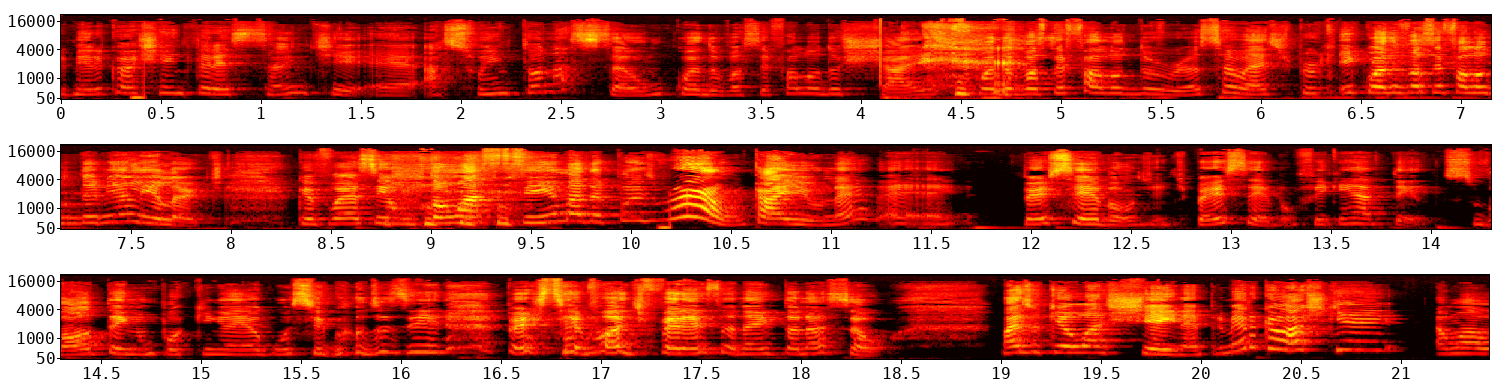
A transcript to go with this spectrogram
Primeiro que eu achei interessante é a sua entonação quando você falou do Shai, quando você falou do Russell Westbrook e quando você falou do Damian Lillard. Porque foi assim, um tom acima, depois caiu, né? É, é, percebam, gente, percebam, fiquem atentos. Voltem um pouquinho aí, alguns segundos e percebam a diferença na entonação. Mas o que eu achei, né? Primeiro que eu acho que é uma,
